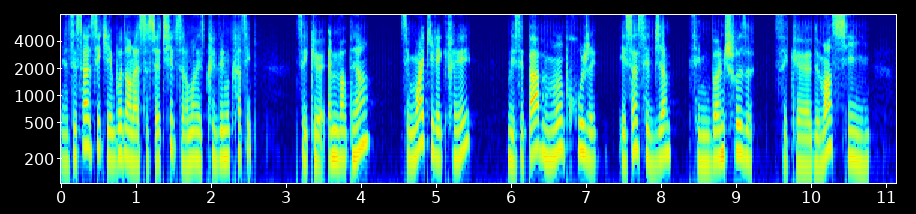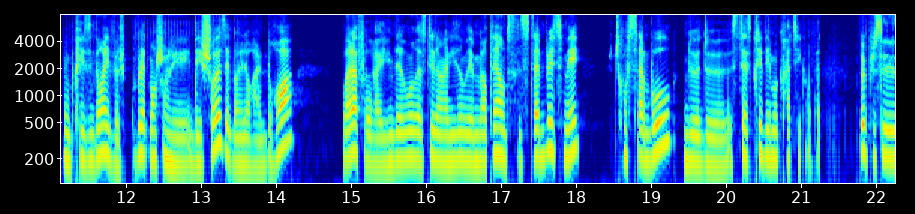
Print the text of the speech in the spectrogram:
Et c'est ça aussi qui est beau dans l'associatif, c'est vraiment l'esprit démocratique. C'est que M21, c'est moi qui l'ai créé, mais c'est pas mon projet. Et ça, c'est bien. C'est une bonne chose. C'est que demain, si mon président il veut complètement changer des choses, et ben, il aura le droit. Voilà, il faudra évidemment rester dans la vision des M21 parce que c'est but, mais je trouve ça beau de, de cet esprit démocratique en fait. Et puis c'est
